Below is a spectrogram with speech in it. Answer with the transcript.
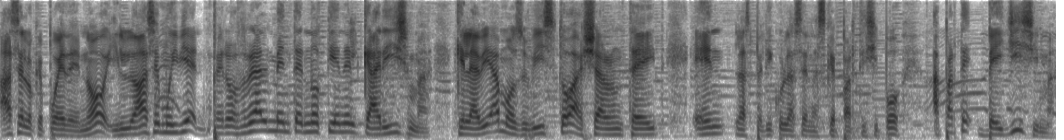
hace lo que puede, ¿no? Y lo hace muy bien, pero realmente no tiene el carisma que le habíamos visto a Sharon Tate en las películas en las que participó. Aparte, bellísima.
